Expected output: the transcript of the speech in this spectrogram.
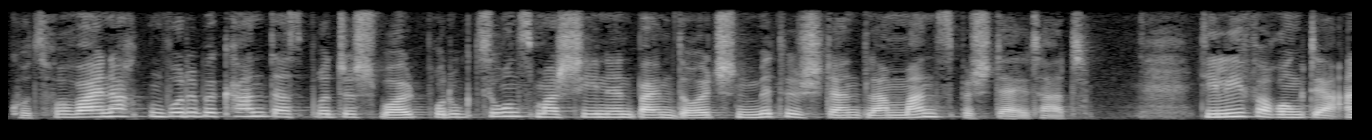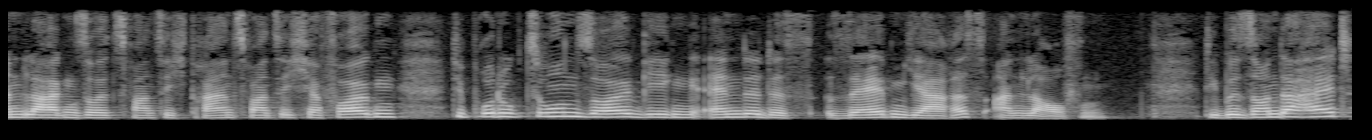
Kurz vor Weihnachten wurde bekannt, dass British Volt Produktionsmaschinen beim deutschen Mittelständler Manz bestellt hat. Die Lieferung der Anlagen soll 2023 erfolgen. Die Produktion soll gegen Ende des selben Jahres anlaufen. Die Besonderheit,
